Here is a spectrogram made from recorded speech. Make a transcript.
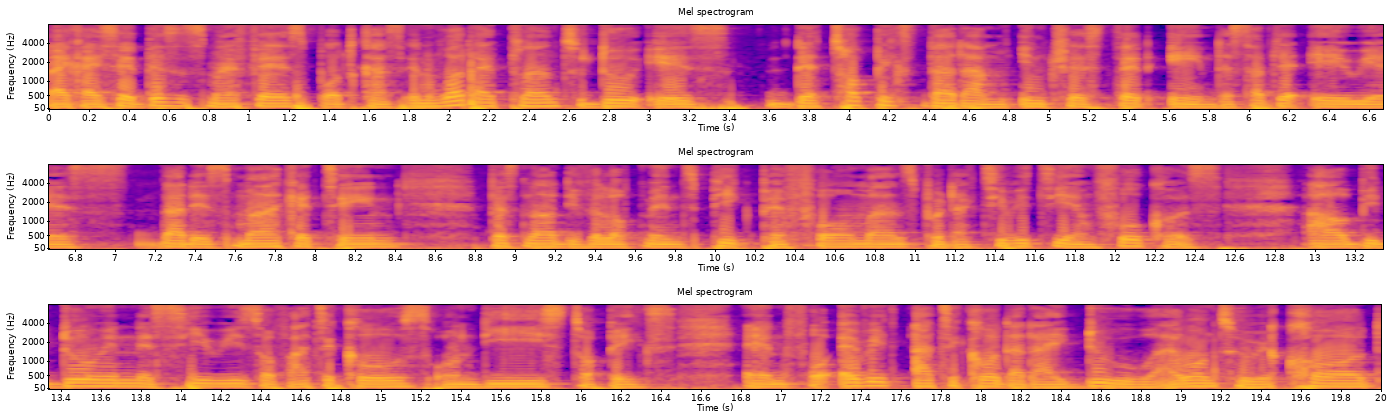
Like I said, this is my first podcast, and what I plan to do is the topics that I'm interested in, the subject areas that is marketing, personal development, peak performance, productivity, and focus. I'll be doing a series of articles on these topics, and for every article that I do, I want to record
